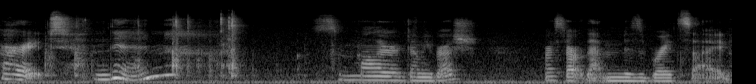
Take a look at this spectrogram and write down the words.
Alright, then smaller dummy brush. We're gonna start with that Ms. Brightside.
